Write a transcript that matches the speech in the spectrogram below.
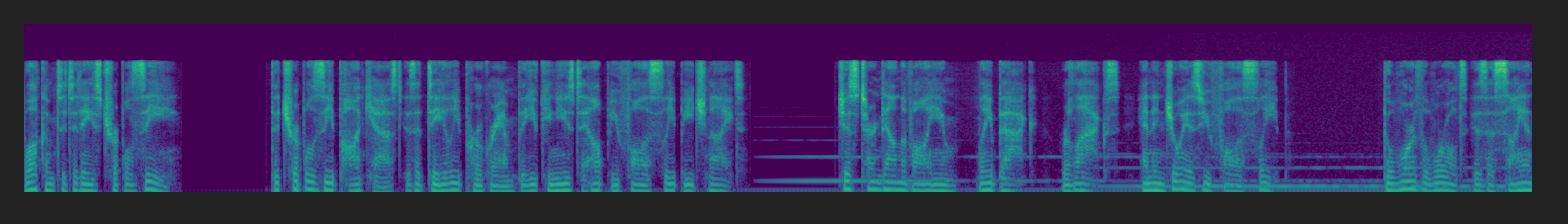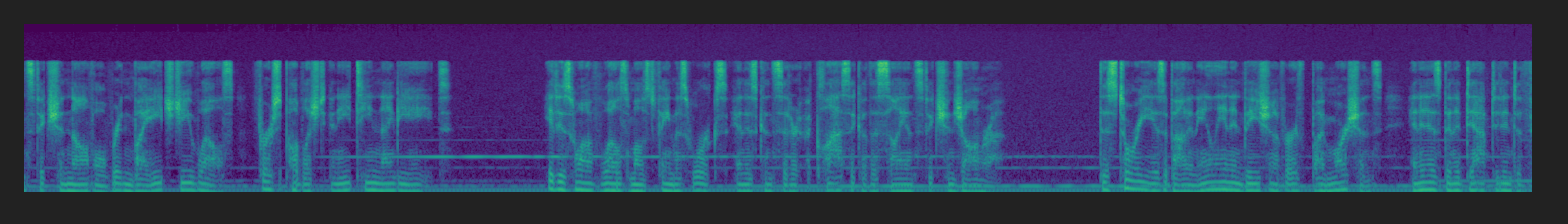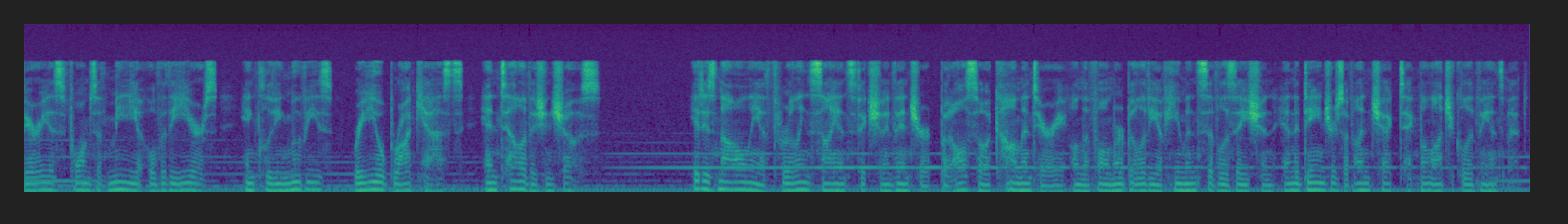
Welcome to today's Triple Z. The Triple Z podcast is a daily program that you can use to help you fall asleep each night. Just turn down the volume, lay back, relax, and enjoy as you fall asleep. The War of the Worlds is a science fiction novel written by H.G. Wells, first published in 1898. It is one of Wells' most famous works and is considered a classic of the science fiction genre. The story is about an alien invasion of Earth by Martians, and it has been adapted into various forms of media over the years, including movies, radio broadcasts, and television shows. It is not only a thrilling science fiction adventure, but also a commentary on the vulnerability of human civilization and the dangers of unchecked technological advancement.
